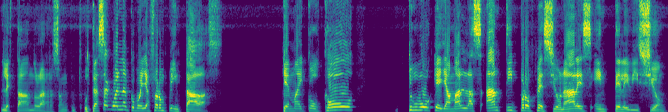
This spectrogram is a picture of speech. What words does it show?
le está dando la razón. ¿Ustedes se acuerdan cómo ellas fueron pintadas? Que Michael Cole tuvo que llamarlas antiprofesionales en televisión.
